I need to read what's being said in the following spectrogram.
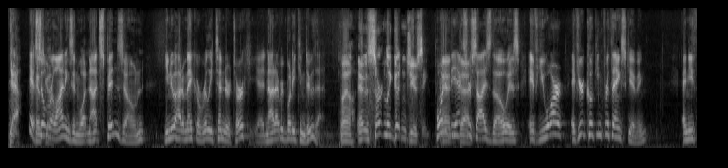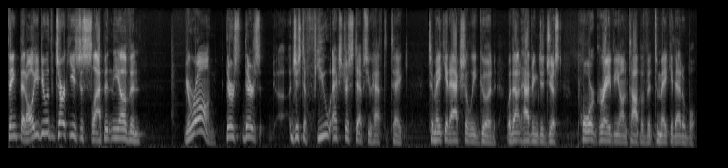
Yeah, yeah. Silver good. linings and whatnot. Spin zone. You knew how to make a really tender turkey. Not everybody can do that. Well, it was certainly good and juicy. Point and, of the uh, exercise, uh, though, is if you are if you're cooking for Thanksgiving, and you think that all you do with the turkey is just slap it in the oven, you're wrong. There's there's uh, just a few extra steps you have to take to make it actually good without having to just pour gravy on top of it to make it edible.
